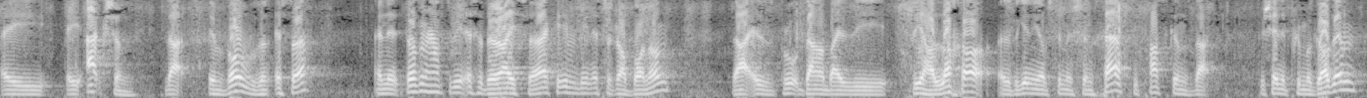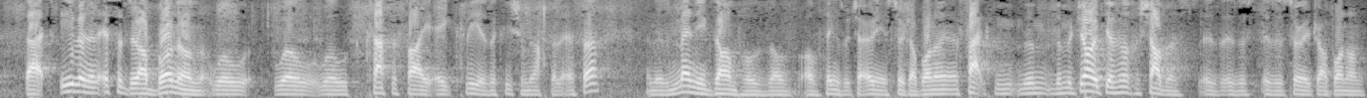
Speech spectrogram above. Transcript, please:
a, a action that involves an issa, and it doesn't have to be an Issa Deraisa, it can even be an Issa Drabonon. That is brought down by the Pri Halacha at the beginning of Simon Shem Ches. He paskins that B'Sheni Pri Megadim, that even an Issa Drabonon will, will, will classify a Kli as a Kli Shem Issa. And there's many examples of, of things which are only a Surah Drabonon. In fact, the, the majority of Hilchah Shabbos is, is a, is a Surah Drabonon.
